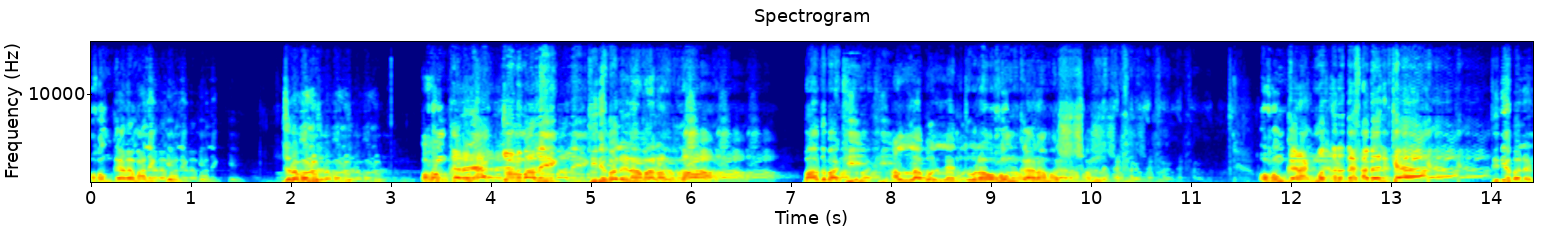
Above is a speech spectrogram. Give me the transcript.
অহংকারের মালিক বলুন। অহংকারের একজন মালিক, তিনি হলেন আমার আল্লাহ। বাদ বাকি আল্লাহ বললেন, তোরা অহংকার আমার সামনে অহংকার একমাত্র দেখাবেন কে? তিনি হলেন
